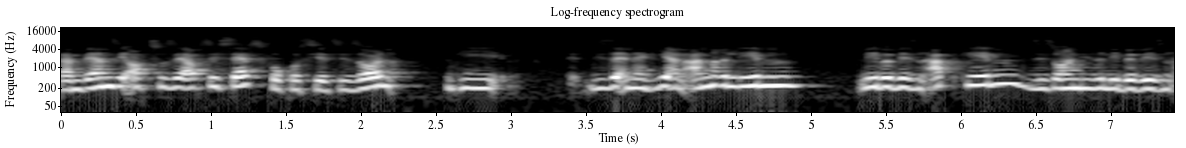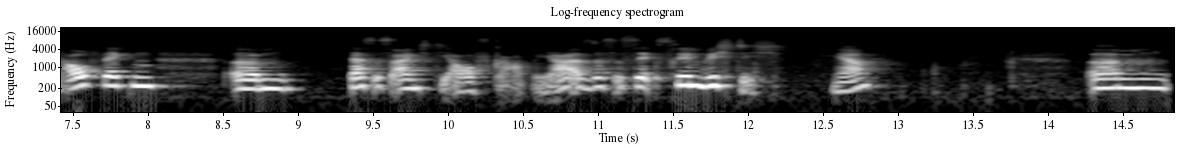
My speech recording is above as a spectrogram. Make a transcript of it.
dann werden sie auch zu sehr auf sich selbst fokussiert. Sie sollen die, diese Energie an andere Leben, Lebewesen abgeben, sie sollen diese Lebewesen aufwecken. Ähm, das ist eigentlich die Aufgabe. Ja? Also das ist extrem wichtig. Ja? Ähm,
